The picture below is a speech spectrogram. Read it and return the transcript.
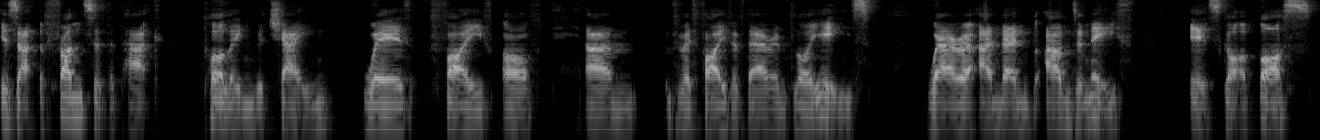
is at the front of the pack pulling the chain with five of um, with five of their employees. Where and then underneath, it's got a boss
